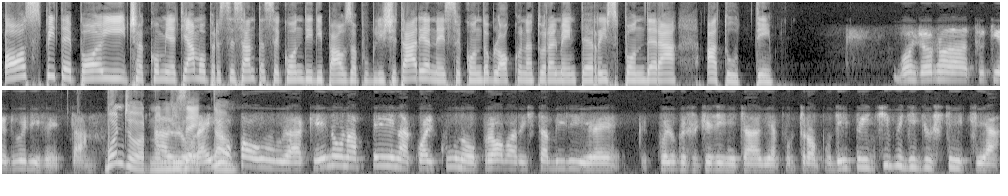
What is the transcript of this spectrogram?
ospite, poi ci accomiatiamo per 60 secondi di pausa pubblicitaria. Nel secondo blocco naturalmente risponderà a tutti. Buongiorno a tutti e due Lisetta. Buongiorno allora, Lisetta. Io ho paura che non appena qualcuno prova a ristabilire quello che succede in Italia purtroppo, dei principi di giustizia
